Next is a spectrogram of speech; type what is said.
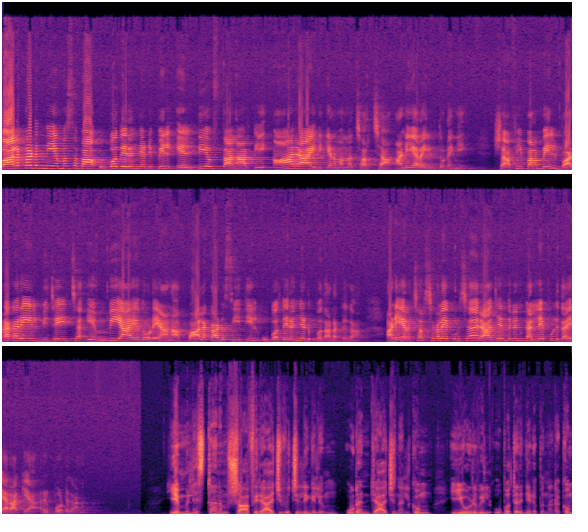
പാലക്കാട് നിയമസഭാ ഉപതെരഞ്ഞെടുപ്പിൽ എൽ ഡി എഫ് സ്ഥാനാർത്ഥി ആരായിരിക്കണമെന്ന ചർച്ച അണിയറയിൽ തുടങ്ങി. ഷാഫി പറമ്പിൽ വടകരയിൽ വിജയിച്ച എം പി ആയതോടെയാണ് പാലക്കാട് സീറ്റിൽ ഉപതെരഞ്ഞെടുപ്പ് നടക്കുക. അണിയറ ചർച്ചകളെക്കുറിച്ച് രാജേന്ദ്രൻ കല്ലേപ്പുള്ളി തയ്യാറാക്കിയ റിപ്പോർട്ട് കാണാം. എം എൽ എ സ്ഥാനം ഷാഫി രാജിവെച്ചില്ലെങ്കിലും ഉടൻ രാജി നൽകും. ഈ ഒഴിവിൽ ഉപതെരഞ്ഞെടുപ്പ് നടക്കും.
